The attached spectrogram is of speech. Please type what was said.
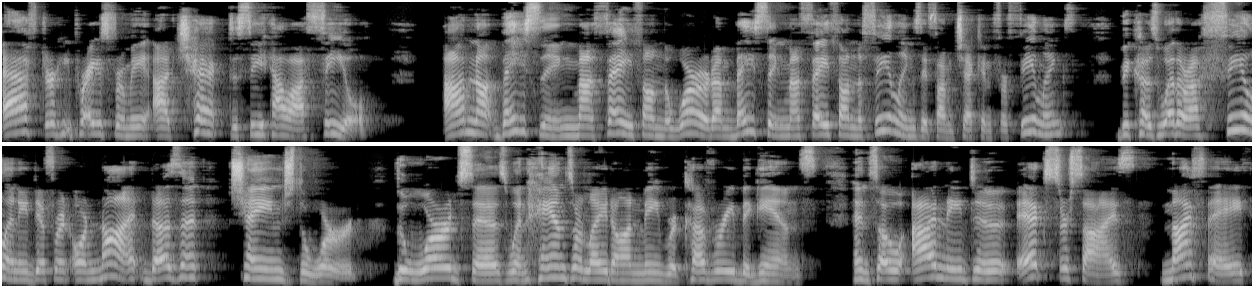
after he prays for me, I check to see how I feel. I'm not basing my faith on the word. I'm basing my faith on the feelings if I'm checking for feelings because whether I feel any different or not doesn't change the word. The word says when hands are laid on me, recovery begins. And so I need to exercise my faith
